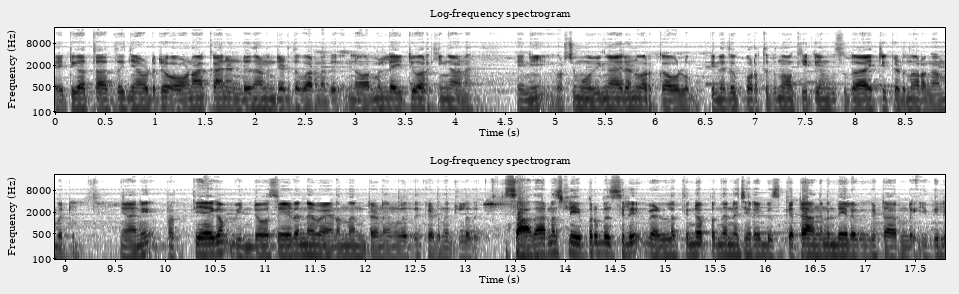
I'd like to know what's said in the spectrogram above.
ലൈറ്റ് കത്താത്തത് ഞാൻ അവിടെ ഒരു ഓൺ ആക്കാനുണ്ട് എന്നാണ് എന്റെ അടുത്ത് പറഞ്ഞത്. നോർമൽ ലൈറ്റ് വർക്കിംഗ് ആണ്. ഇനി കുറച്ച് മൂവിങ് ആയാലാണ് വർക്ക് ആവുള്ളൂ. പിന്നെ ഇത് പുറത്തേക്ക് നോക്കിയിട്ട് നമുക്ക് സുഖമായിട്ട് കിടന്നുറങ്ങാൻ പറ്റും. ഞാൻ പ്രത്യേകം വിൻഡോ സൈഡ് തന്നെ വേണം എന്ന് പറഞ്ഞിട്ടാണ് നമ്മളിത് കിടന്നിട്ടുള്ളത്. സാധാരണ സ്ലീപ്പർ ബസ്സിൽ വെള്ളത്തിന്റെ ഒപ്പം തന്നെ ചെറിയ ബിസ്ക്കറ്റ് അങ്ങനെ എന്തെങ്കിലുമൊക്കെ കിട്ടാറുണ്ട്. ഇതിൽ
